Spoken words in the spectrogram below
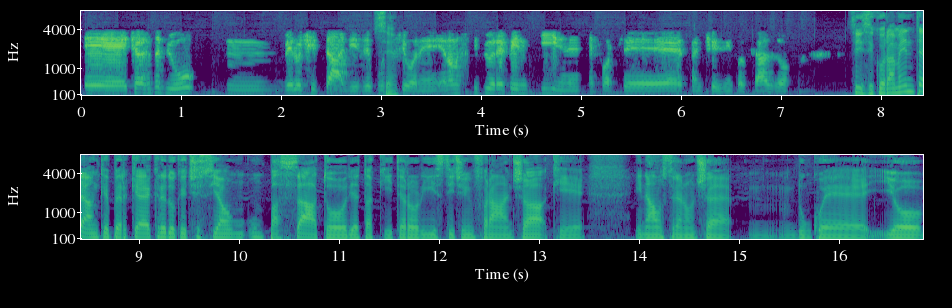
eh, c'era stata più mh, velocità di esecuzione, sì. erano stati più repentini le forze francesi in quel caso. Sì, sicuramente anche perché credo che ci sia un, un passato di attacchi terroristici in Francia che in Austria non c'è, dunque io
